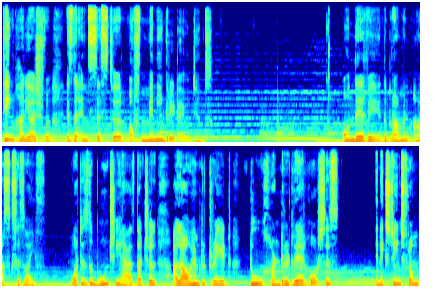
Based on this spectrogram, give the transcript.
King Haryashva is the ancestor of many great Ayodhyans. On their way, the Brahmin asks his wife, What is the boon she has that shall allow him to trade 200 rare horses in exchange from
